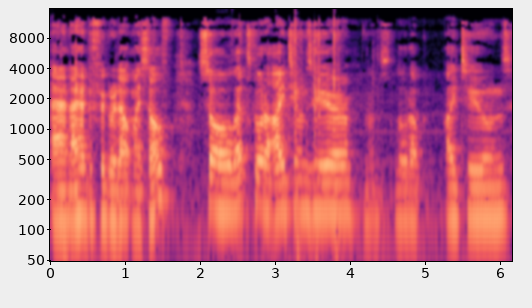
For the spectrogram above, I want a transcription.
and I had to figure it out myself. So let's go to iTunes here. Let's load up iTunes.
